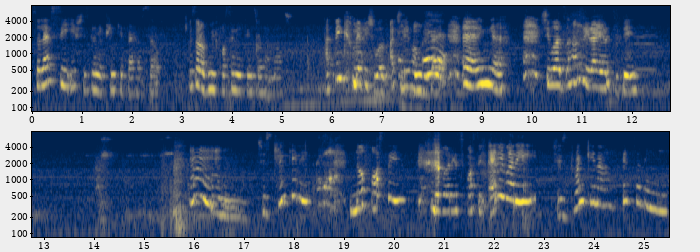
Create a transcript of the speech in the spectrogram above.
So let's see if she's gonna drink it by herself instead of me forcing it into her mouth. I think maybe she was actually hungry. That, uh, yeah. she was hungry that yesterday mm, she's drinking it. No fussing. nobody's fussing anybody. She's drinking her vitamins.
